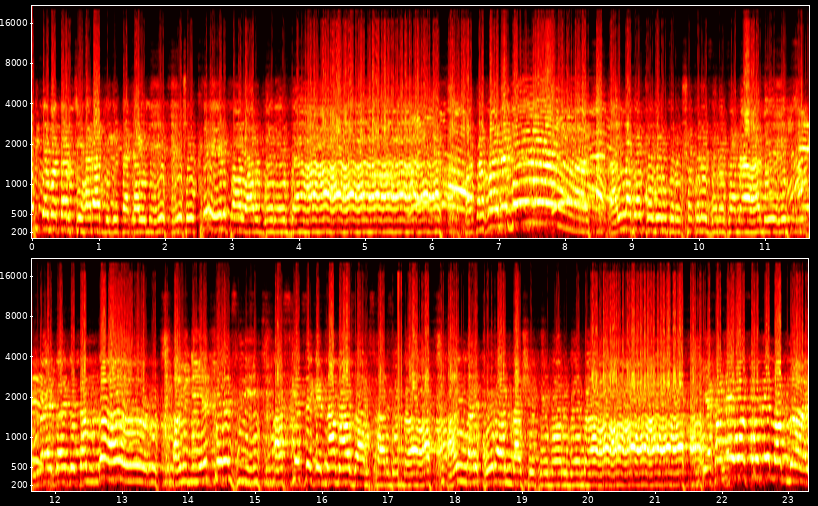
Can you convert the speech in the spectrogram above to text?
পিতামাতার চেহারার দিকে তাকাইলে চোখের পাওয়ার বেড়ে যায়। কথা কয় না? আল্লাহ কবল করে সকলের সকলে ধরে কানা আমি নিয়ে করেছি, আজকে থেকে নামাজ আর ছাড়বো না। আল্লাহ কোরআন না শিখে মরবো না। এখানে নাই।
